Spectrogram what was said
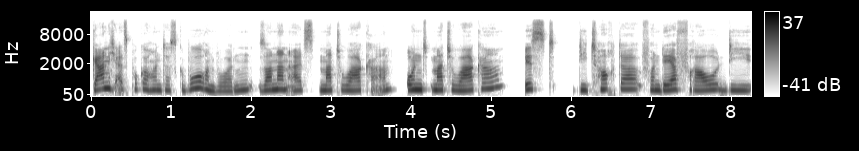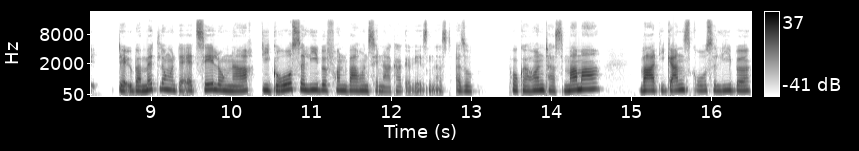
gar nicht als Pocahontas geboren worden, sondern als Matuaka. Und Matuaka ist die Tochter von der Frau, die der Übermittlung und der Erzählung nach die große Liebe von Barun Senaka gewesen ist. Also Pocahontas Mama war die ganz große Liebe,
